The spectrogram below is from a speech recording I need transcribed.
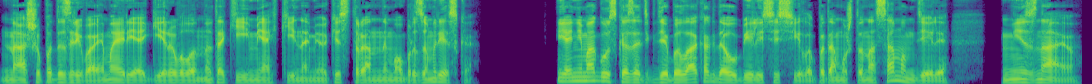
наша подозреваемая реагировала на такие мягкие намеки странным образом резко. Я не могу сказать, где была, когда убили Сесила, потому что на самом деле не знаю.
